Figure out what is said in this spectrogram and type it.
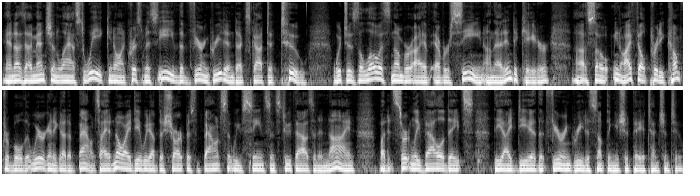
And as I mentioned last week, you know, on Christmas Eve, the Fear and Greed Index got to two, which is the lowest number I have ever seen on that indicator. Uh, so, you know, I felt pretty comfortable that we were going to get a bounce. I had no idea we'd have the sharpest bounce that we've seen since 2009, but it certainly validates the idea that fear and greed is something you should pay attention to.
